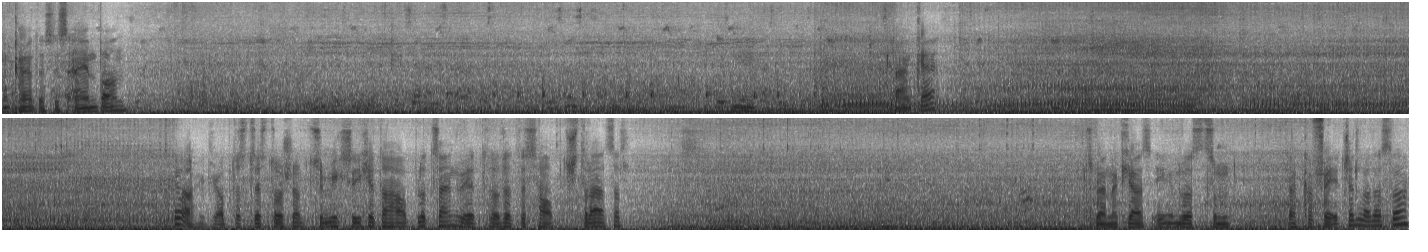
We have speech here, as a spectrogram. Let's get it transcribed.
Okay, das ist Einbauen. Hm. Danke. Ja, ich glaube, dass das da schon ziemlich sicher der Hauptplatz sein wird oder das Hauptstraße. Ein Glas irgendwas zum ein Kaffeetschel oder so.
